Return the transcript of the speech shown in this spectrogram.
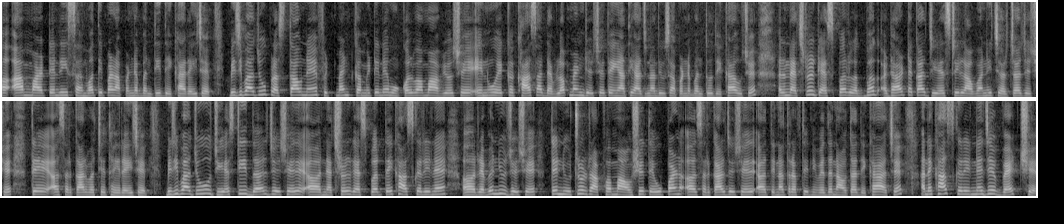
આ માટેની સહમતિ પણ આપણને બનતી દેખાઈ રહી છે. બીજી બાજુ પ્રસ્તાવને ફિટમેન્ટ કમિટીને મોકલવામાં આવ્યો છે. એનું એક ખાસ આ ડેવલપમેન્ટ જે છે તે અહીંયાથી આજના દિવસે આપણને બનતું દેખાયું છે. અને નેચરલ ગેસ પર લગભગ અઢાર ટકા જીએસટી લાવવાની ચર્ચા જે છે તે સરકાર વચ્ચે થઈ રહી છે. બીજી બાજુ જીએસટી દર જે છે નેચરલ ગેસ પર તે ખાસ કરીને રેવન્યુ જે છે તે ન્યુટ્રલ રાખવામાં આવશે તેવું પણ સરકાર જે છે તેના તરફથી નિવેદન આવતા દેખાયા છે. અને ખાસ કરીને જે વેટ છે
